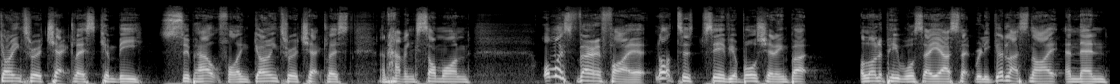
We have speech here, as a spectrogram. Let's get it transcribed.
going through a checklist can be super helpful and going through a checklist and having someone almost verify it, not to see if you're bullshitting, but a lot of people will say, Yeah, I slept really good last night. And then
